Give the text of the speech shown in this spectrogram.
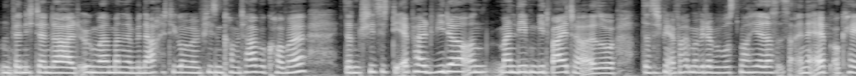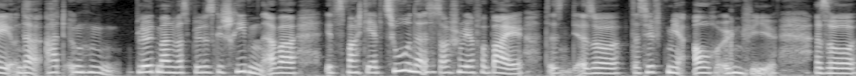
Und wenn ich dann da halt irgendwann mal eine Benachrichtigung oder einen fiesen Kommentar bekomme, dann schließe ich die App halt wieder und mein Leben geht weiter. Also, dass ich mir einfach immer wieder bewusst mache, ja, das ist eine App, okay, und da hat irgendein Blödmann was Blödes geschrieben, aber jetzt mache ich die App zu und dann ist es auch schon wieder vorbei. Das, also, das hilft mir auch irgendwie. Also,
